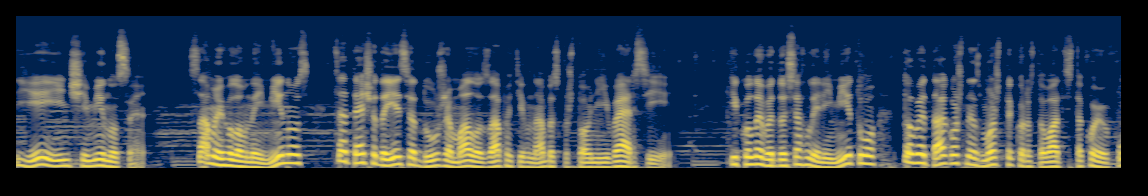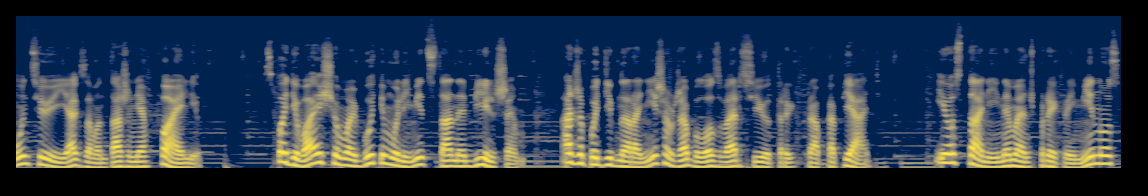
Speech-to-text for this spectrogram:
є й інші мінуси. Самий головний мінус це те, що дається дуже мало запитів на безкоштовній версії. І коли ви досягли ліміту, то ви також не зможете користуватись такою функцією, як завантаження файлів. Сподіваюсь, що в майбутньому ліміт стане більшим, адже подібне раніше вже було з версією 3.5. І останній не менш прикрий мінус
